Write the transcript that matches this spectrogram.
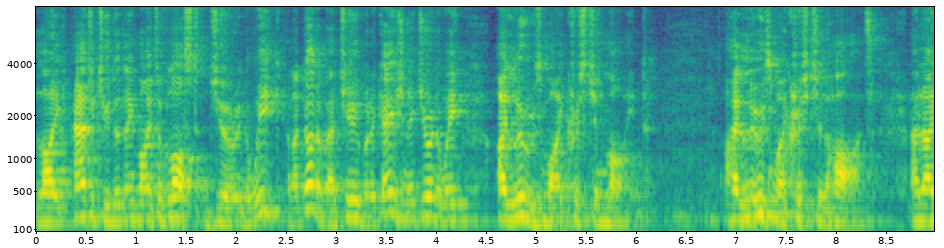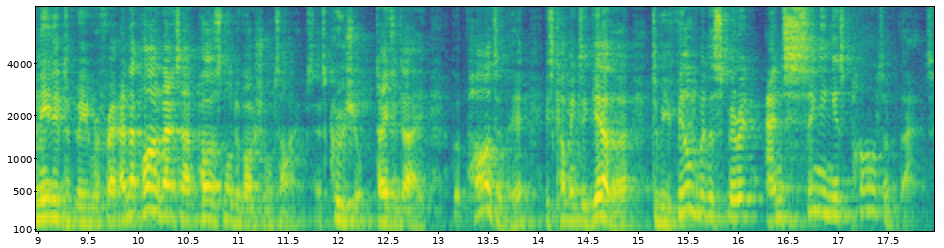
like attitude that they might have lost during the week. And I don't know about you, but occasionally during the week, I lose my Christian mind. I lose my Christian heart. And I need it to be refreshed. And part of that's our personal devotional times. It's crucial, day to day. But part of it is coming together to be filled with the Spirit, and singing is part of that.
